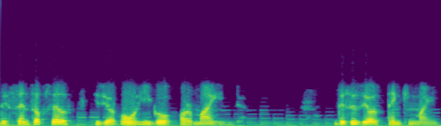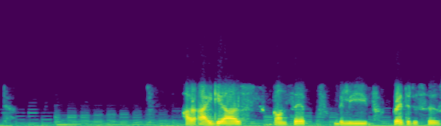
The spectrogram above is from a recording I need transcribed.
This sense of self is your own ego or mind. This is your thinking mind. Our ideas, concepts, beliefs, prejudices,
